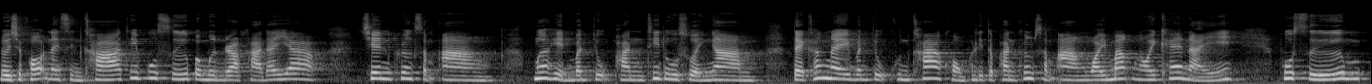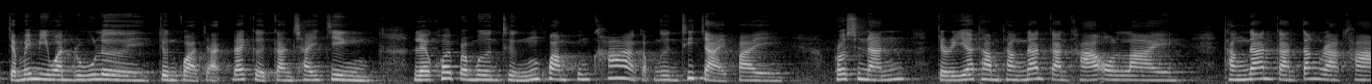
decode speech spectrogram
โดยเฉพาะในสินค้าที่ผู้ซื้อประเมินราคาได้ยาก เช่น เครื่องสำอาง เมื่อเห็นบรรจุภัณฑ์ที่ดูสวยงาม แต่ข้างในบรรจุคุณค่าของผลิตภัณฑ์เครื่องสำอางไว้มากน้อยแค่ไหน ผู้ซื้อจะไม่มีวันรู้เลย จนกว่าจะได้เกิดการใช้จริง แล้วค่อยประเมินถึงความคุ้มค่ากับเงินที่จ่ายไป เพราะฉะนั้นจริยธรรมทางด้านการค้าออนไลน์ทางด้านการตั้งราคา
